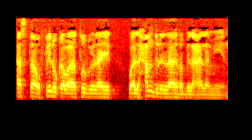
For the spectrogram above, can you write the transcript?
astaghfiruka wa atubu ilaik walhamdulillahi rabbil alamin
